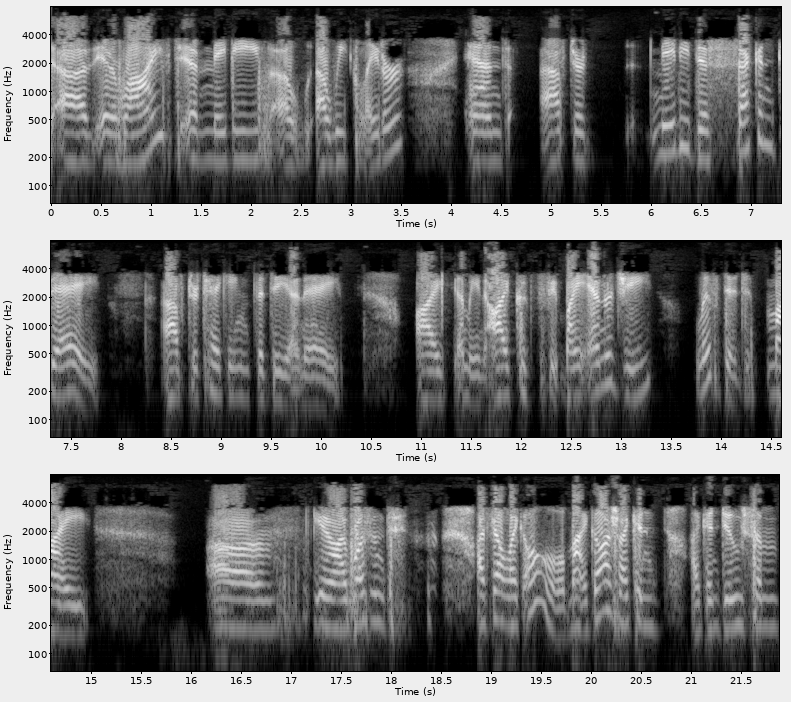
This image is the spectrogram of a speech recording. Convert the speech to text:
uh, it arrived uh, maybe a, a week later, and after maybe the second day after taking the DNA, I, I mean, I could feel my energy lifted. My, um, you know, I wasn't, I felt like, oh my gosh, I can, I can do some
